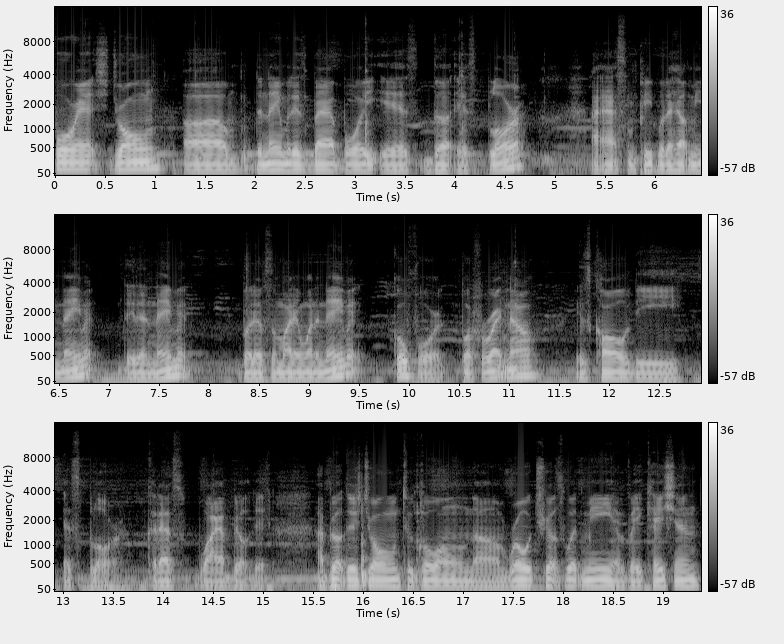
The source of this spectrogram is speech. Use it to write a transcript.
four inch drone. Um, the name of this bad boy is the Explorer. I asked some people to help me name it. They didn't name it, but if somebody want to name it, go for it. But for right now, it's called the Explorer because that's why I built it. I built this drone to go on um, road trips with me and vacation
